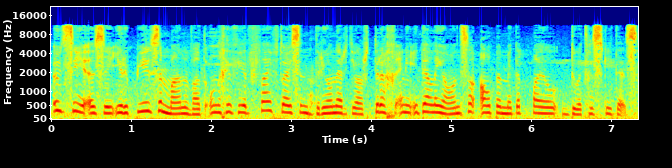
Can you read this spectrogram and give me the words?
Otzi is 'n Europese man wat ongeveer 5300 jaar terug in die Italiaanse Alpe met 'n pyl doodgeskiet is.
